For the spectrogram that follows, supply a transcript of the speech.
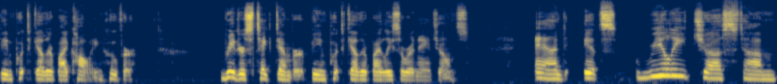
being put together by Colleen Hoover. Readers Take Denver being put together by Lisa Renee Jones. And it's really just um,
